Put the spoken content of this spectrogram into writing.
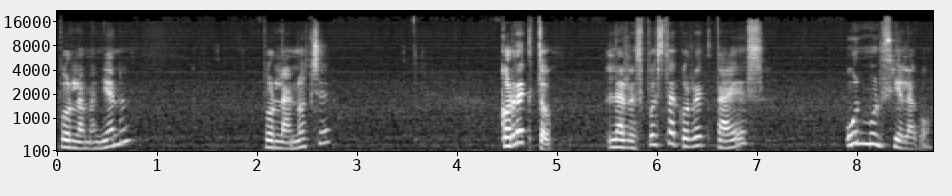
¿Por la mañana? ¿Por la noche? Correcto. La respuesta correcta es un murciélago.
